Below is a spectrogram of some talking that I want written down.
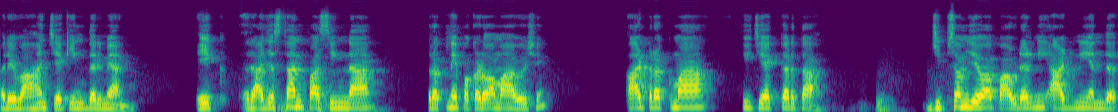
અને વાહન ચેકિંગ દરમિયાન એક રાજસ્થાન પાસિંગના ટ્રકને પકડવામાં આવ્યો છે. આ ટ્રકમાંથી ચેક કરતા જીપ્સમ જેવા પાવડરની આડની અંદર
